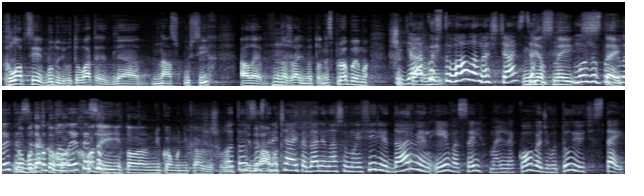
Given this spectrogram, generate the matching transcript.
Хлопці будуть готувати для нас усіх, але, на жаль, ми то не спробуємо. Я Шикарний куштувала на щастя. м'ясний Можу стейк. поділитися, ну, бо дехто похвалитися. ходить і ніхто нікому не каже, що Отож, зустрічайте далі в нашому ефірі. Дарвін і Василь Мельникович готують стейк.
